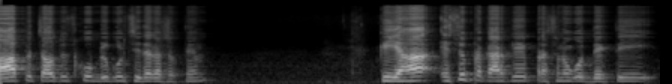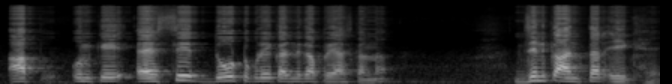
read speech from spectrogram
आप चाहो तो इसको बिल्कुल सीधा कर सकते हैं। कि यहाँ इस प्रकार के प्रश्नों को देखते ही आप उनके ऐसे दो टुकड़े करने का प्रयास करना, जिनका अंतर एक है।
